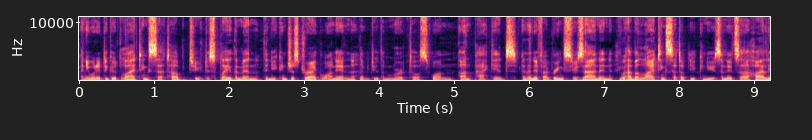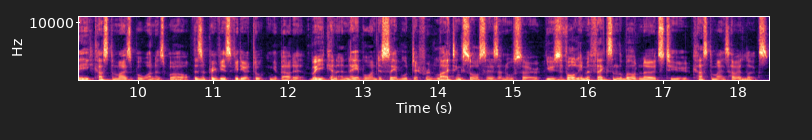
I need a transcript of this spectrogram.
and you wanted a good lighting setup to display them in, then you can just drag one in. Let me do the Murtos one, unpack it. And then if I bring Suzanne in, you'll have a lighting setup you can use. And it's a highly customizable one as well. There's a previous video talking about it where you can enable and disable different lighting sources and also use volume effects in the world nodes to customize how it looks.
